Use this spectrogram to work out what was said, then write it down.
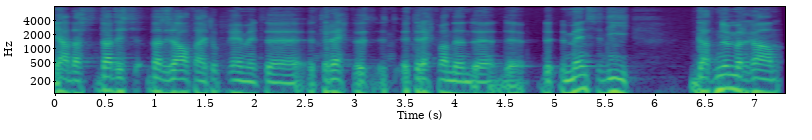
ja, dat is, dat, is, dat is altijd op een gegeven moment eh, het, recht, het, het, recht van de, de, de, de, mensen die dat nummer gaan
